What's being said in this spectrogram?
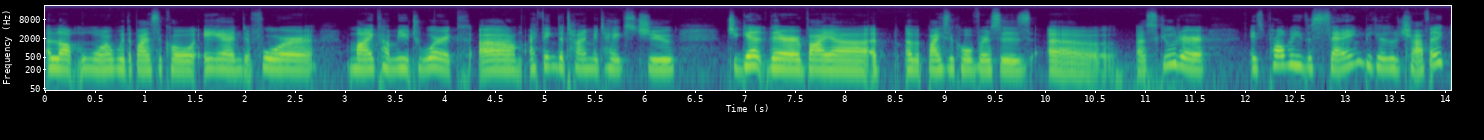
a lot more with a bicycle. And for my commute to work, um, I think the time it takes to to get there via a, a bicycle versus a, a scooter is probably the same because of traffic.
